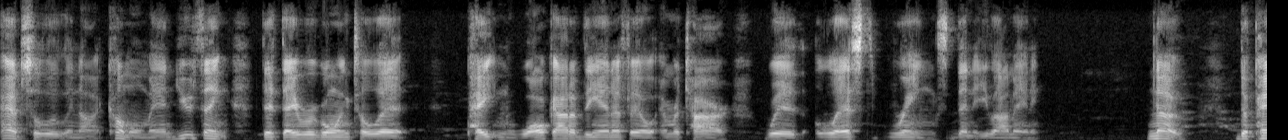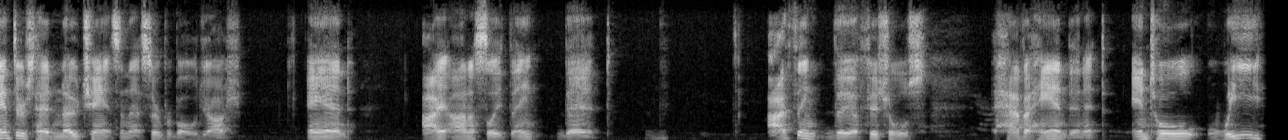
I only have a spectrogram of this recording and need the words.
Absolutely not. Come on, man. You think that they were going to let Peyton walk out of the NFL and retire with less rings than Eli Manning. No, the Panthers had no chance in that Super Bowl, Josh. And I honestly think that I think the officials have a hand in it until we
